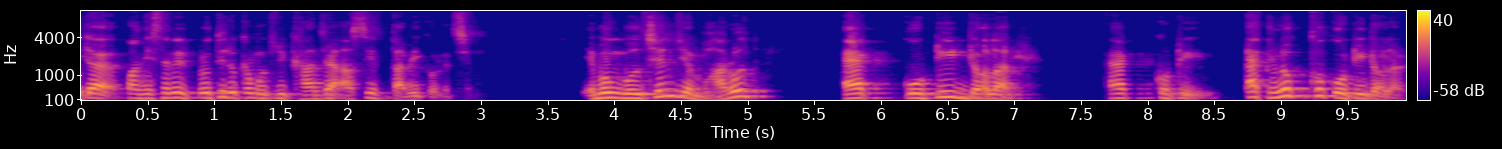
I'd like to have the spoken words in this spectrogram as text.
এটা পাকিস্তানের প্রতিরক্ষা মন্ত্রী খাজা আসিফ দাবি করেছেন এবং বলছেন যে ভারত এক কোটি ডলার এক কোটি, এক লক্ষ কোটি ডলার।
